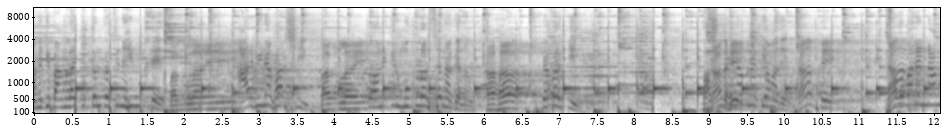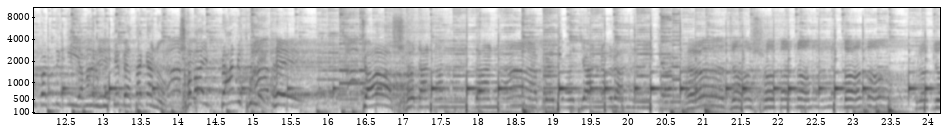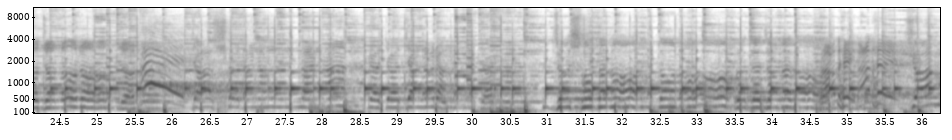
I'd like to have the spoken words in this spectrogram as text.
আমি কি বাংলায় কীর্তন করছি না হিন্দিতে? বাংলায়। আরবি না ফার্সি? বাংলায়। তো অনেকের মুখ লড়ছে না কেন? ব্যাপার কি? নাকি আমাদের? ভগবানের নাম করতে কি আমাদের মুখে ব্যথা কেন? সবাই প্রাণ খুলে। যশোদানন্দন ব্রজজন রঞ্জন হ্যাঁ, রজ জন রঞ্জন যশোদানন্দন রজ জন রঞ্জন যশোদানন্দন রজ জন রাধে রাধে। যম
